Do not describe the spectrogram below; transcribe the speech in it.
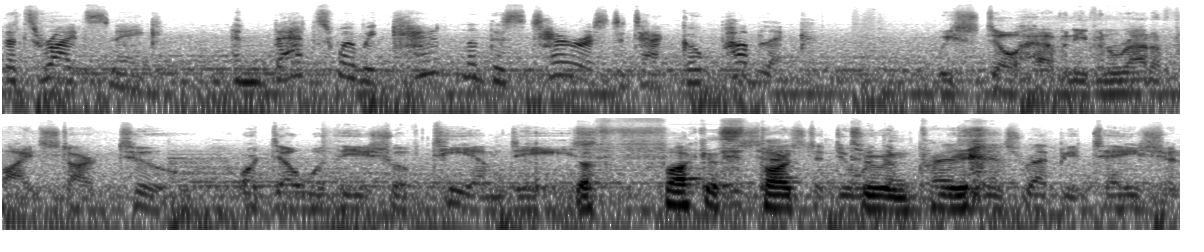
That's right, Snake. And that's why we can't let this terrorist attack go public. We still haven't even ratified START 2 or dealt with the issue of TMDs. The fuck is This Start has to do 2 with and the 3? president's reputation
